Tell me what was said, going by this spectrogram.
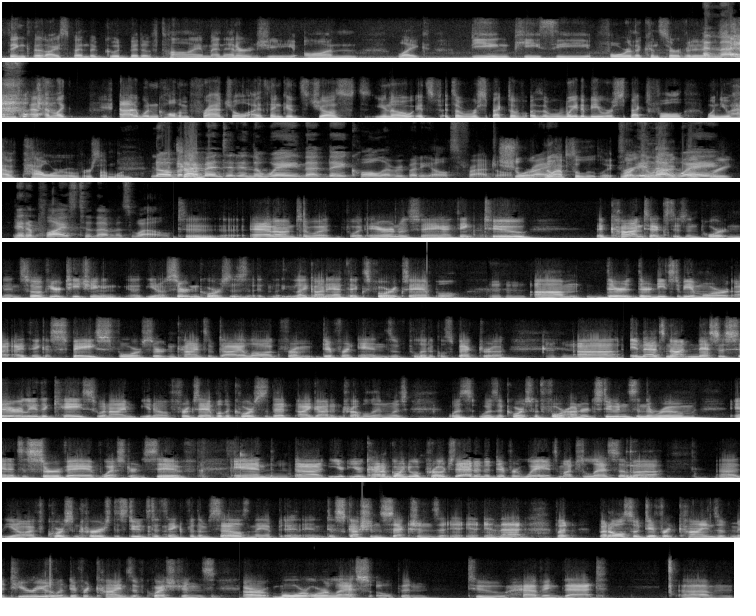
think that I spend a good bit of time and energy on like being PC for the conservative And that- and, and, like and I wouldn't call them fragile. I think it's just you know it's it's a respect of a way to be respectful when you have power over someone. No, but Sure. I meant it in the way that they call everybody else fragile. Sure, right? no, absolutely, So right. in no, that I, way, I agree. it applies to them as well. to uh, add on to what what Aaron was saying, I think too the context is important. And so if you're teaching, uh, you know, certain courses, like on ethics, for example, Mm-hmm. Um, there there needs to be a more I, I, think a space for certain kinds of dialogue from different ends of political spectra mm-hmm. uh, and that's not necessarily the case when I'm you know for example the course that I got in trouble in was was was a course with 400 students in the room and it's a survey of Western Civ and mm-hmm. uh, you're, you're kind of going to approach that in a different way it's much less of a uh, you know, I of course encourage the students to think for themselves, and they have and discussion sections and, in, in, that. But but also different kinds of material and different kinds of questions are more or less open to having that um,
